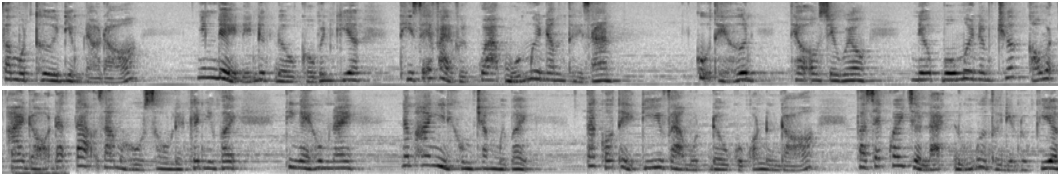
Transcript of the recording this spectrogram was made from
vào một thời điểm nào đó. Nhưng để đến được đầu cầu bên kia thì sẽ phải vượt qua 40 năm thời gian. Cụ thể hơn, theo ông Sewell, nếu 40 năm trước có một ai đó đã tạo ra một hồ sâu liên kết như vậy, thì ngày hôm nay, năm 2017, ta có thể đi vào một đầu của con đường đó và sẽ quay trở lại đúng ở thời điểm đầu kia.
